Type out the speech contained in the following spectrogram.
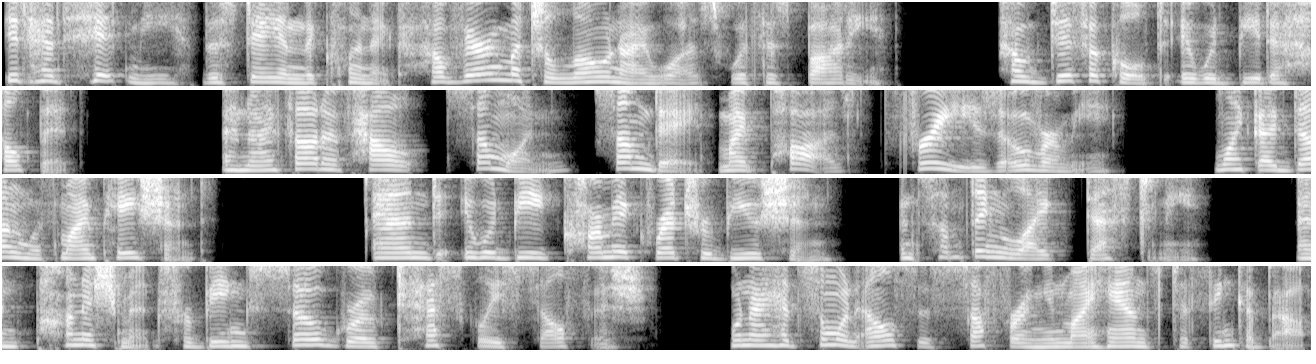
It had hit me this day in the clinic how very much alone I was with this body, how difficult it would be to help it. And I thought of how someone, someday, might pause, freeze over me, like I'd done with my patient. And it would be karmic retribution and something like destiny and punishment for being so grotesquely selfish when I had someone else's suffering in my hands to think about.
